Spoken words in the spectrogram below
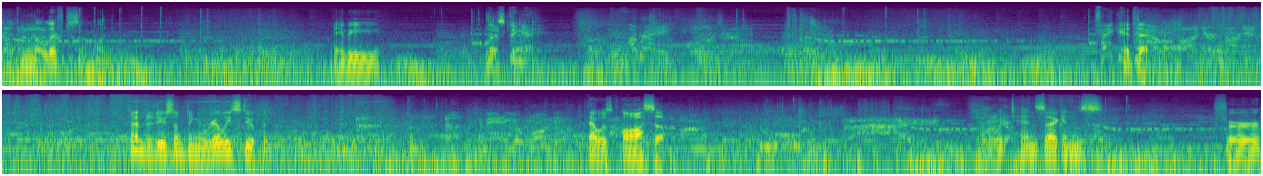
And I'm gonna lift someone. Maybe this guy. I'm ready. Hit that guy. On your target. Time to do something really stupid. Commander, you're wounded. That was awesome. Gotta wait 10 seconds for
